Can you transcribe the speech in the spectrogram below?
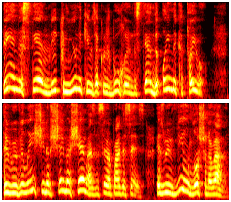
they understand, they communicate with HaKadosh Baruch and understand the Oimek. The revelation of Shem Hashem, as the Sefer Parda says, is revealed Loshan Arami.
